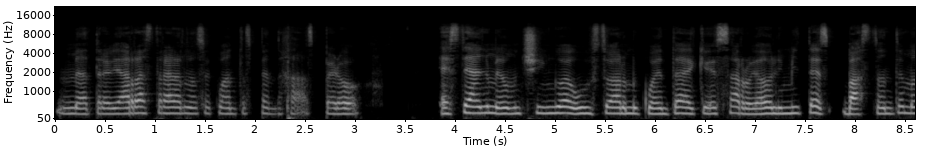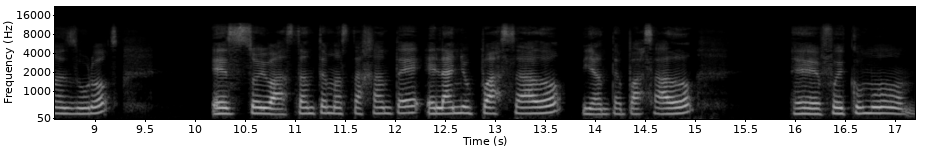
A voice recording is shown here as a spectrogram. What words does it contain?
me atreví a arrastrar no sé cuántas pendejadas, pero este año me da un chingo de gusto darme cuenta de que he desarrollado límites bastante más duros. Soy bastante más tajante. El año pasado y antepasado, eh, fue como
